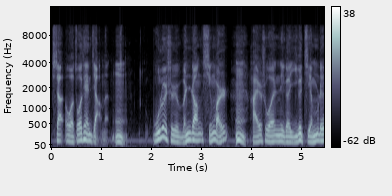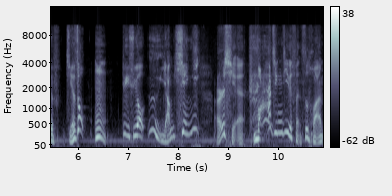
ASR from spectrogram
讲我昨天讲的，嗯无论是文章行文，嗯还是说那个一个节目的节奏，嗯，必须要欲扬先抑。而且娃经济的粉丝团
